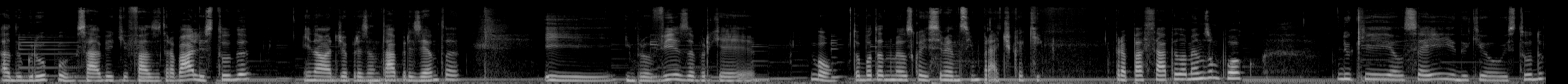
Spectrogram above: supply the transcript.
a do grupo, sabe? Que faz o trabalho, estuda e na hora de apresentar, apresenta e improvisa, porque, bom, tô botando meus conhecimentos em prática aqui. para passar pelo menos um pouco do que eu sei e do que eu estudo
